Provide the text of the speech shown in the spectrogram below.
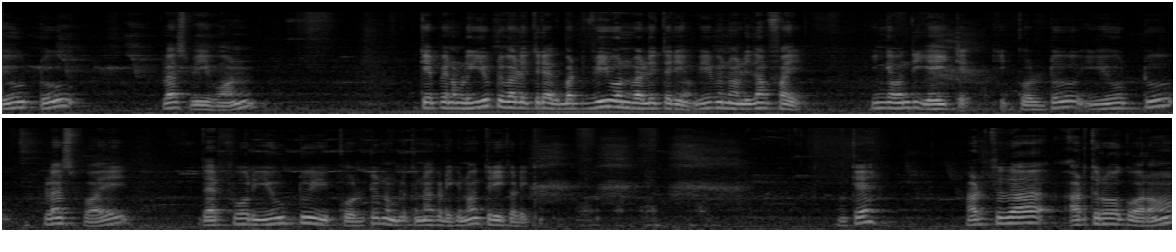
u two plus v one okay இப்போ நம்மளுக்கு யூ டூ வேல்யூ தெரியாது பட் வி ஒன் வேல்யூ தெரியும். வி ஒன் வேல்யூ தான் ஃபைவ் இங்கே வந்து eight equal to u two plus five therefore u two equal to நம்மளுக்கு என்ன கிடைக்கணும்? த்ரீ கிடைக்கும். ஓகே அடுத்ததாக அடுத்த ரோவுக்கு வரோம்.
